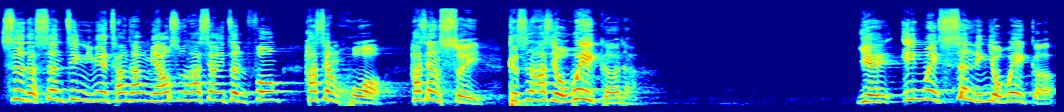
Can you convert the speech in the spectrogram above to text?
是的，圣经里面常常描述它像一阵风，它像火，它像水，可是它是有位格的。也因为圣灵有位格，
